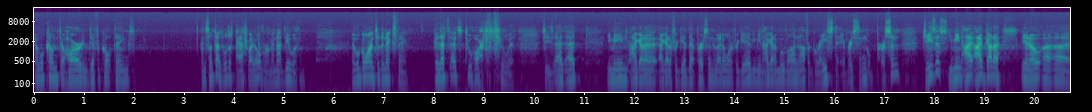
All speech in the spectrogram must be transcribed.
and we'll come to hard and difficult things. And sometimes we'll just pass right over them and not deal with them. And we'll go on to the next thing because that's, that's too hard to deal with. Jeez, that, that, you mean I gotta I gotta forgive that person who I don't want to forgive? You mean I gotta move on and offer grace to every single person? Jesus? You mean I, I've gotta, you know, uh, uh,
